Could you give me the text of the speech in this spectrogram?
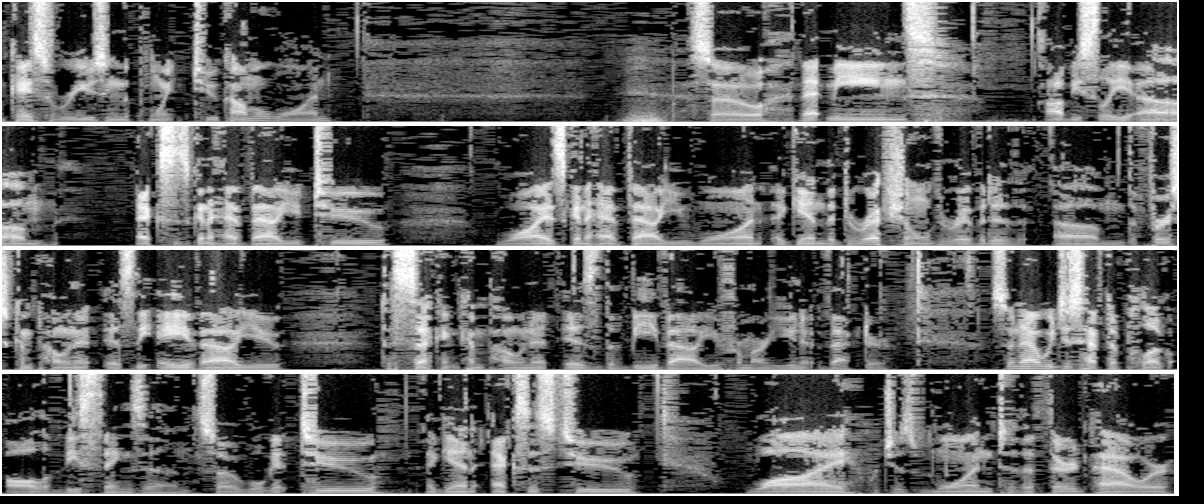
Okay, so we're using the point 2 comma 1. So that means, obviously, um, x is going to have value 2, y is going to have value 1. Again, the directional derivative, um, the first component is the a value, the second component is the b value from our unit vector. So now we just have to plug all of these things in. So we'll get 2, again x is 2, y, which is 1 to the third power,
